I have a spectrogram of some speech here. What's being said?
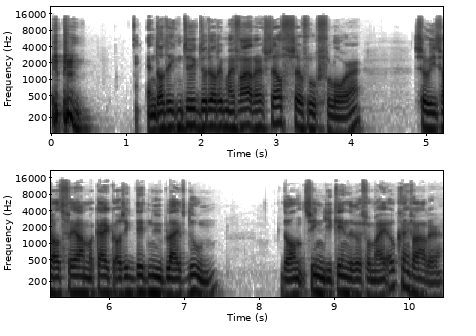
en dat ik natuurlijk, doordat ik mijn vader zelf zo vroeg verloor. zoiets had van ja, maar kijk, als ik dit nu blijf doen. Dan zien die kinderen van mij ook geen vader.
